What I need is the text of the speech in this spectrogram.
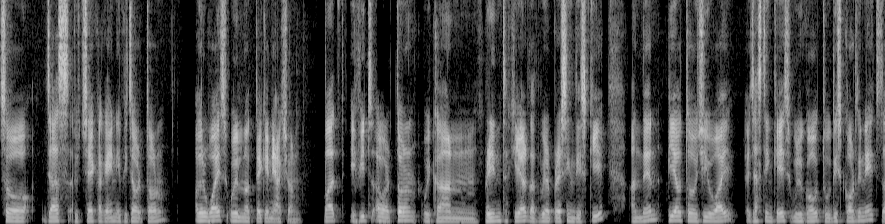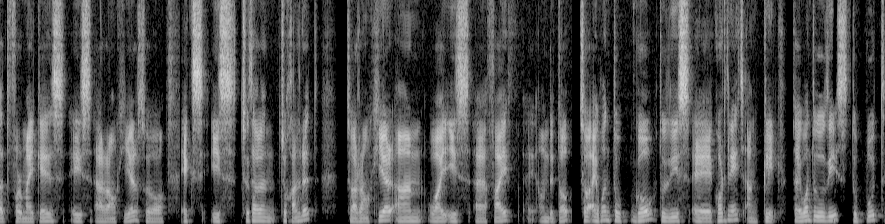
So just to check again if it's our turn. Otherwise we'll not take any action but if it's our turn, we can print here that we are pressing this key and then PyAutoGUI, just in case, will go to these coordinates that for my case is around here. So X is 2200. So around here and Y is uh, 5 uh, on the top. So I want to go to these uh, coordinates and click. So I want to do this to put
